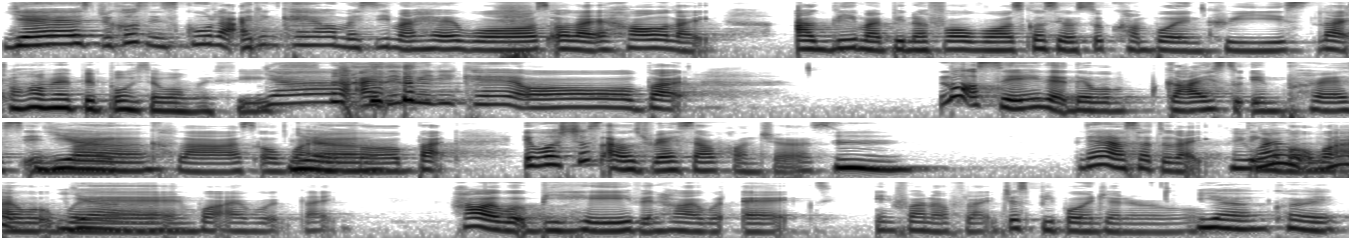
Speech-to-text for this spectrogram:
Yes, because in school, like I didn't care how messy my hair was or like how like ugly my pinafore was because it was so crumpled and creased. Like Or how many pimples there were on my face. yeah, I didn't really care at all. But not saying that there were guys to impress in Yeah. my class or whatever, but it was just I was very self conscious. Mm. Then I started to like, think why about would- what I would wear yeah. and what I would like how I would behave and how I would act in front of like just people in general. Yeah, correct.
